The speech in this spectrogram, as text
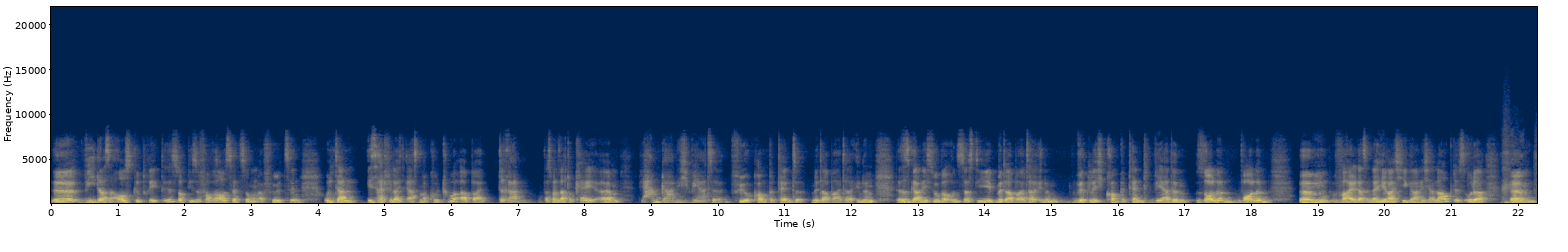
wie das ausgeprägt ist, ob diese Voraussetzungen erfüllt sind. Und dann ist halt vielleicht erstmal Kulturarbeit dran dass man sagt, okay, ähm, wir haben gar nicht Werte für kompetente MitarbeiterInnen. Das ist gar nicht so bei uns, dass die MitarbeiterInnen wirklich kompetent werden sollen, wollen, ähm, weil das in der Hierarchie gar nicht erlaubt ist. Oder ähm,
